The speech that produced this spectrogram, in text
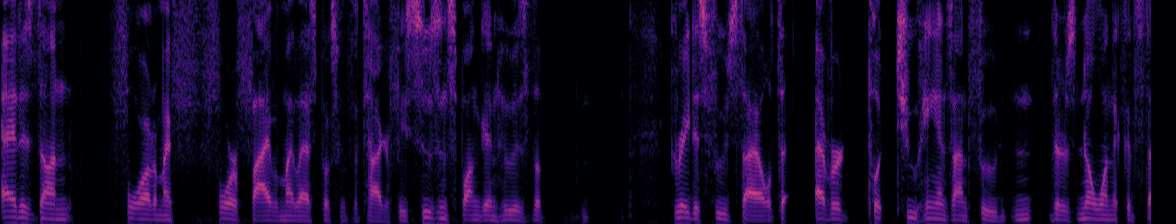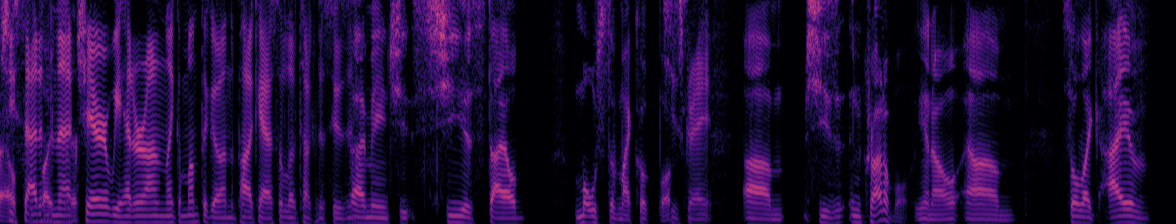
Ed has done four out of my four or five of my last books with photography. Susan Spungen, who is the greatest food style to ever put two hands on food. There's no one that could style. She sat like in that her. chair. We had her on like a month ago on the podcast. I love talking to Susan. I mean, she she has styled most of my cookbooks. She's great. Um, she's incredible. You know. Um, so like I have,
